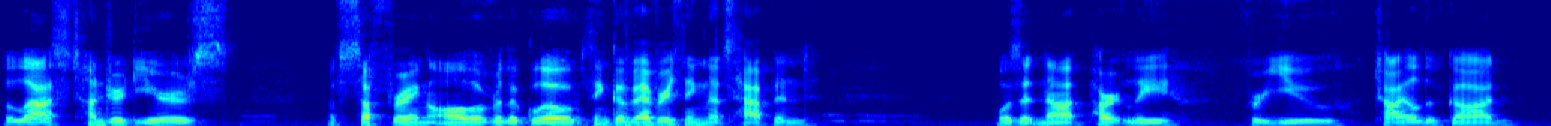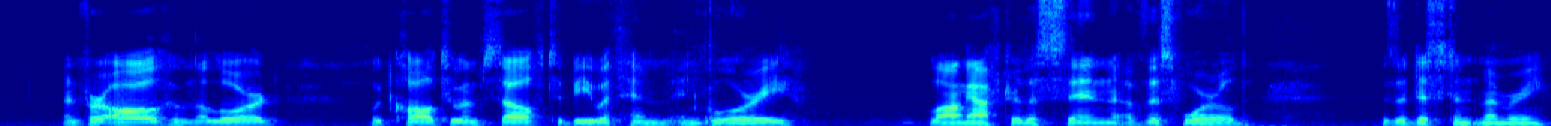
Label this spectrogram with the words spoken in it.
The last hundred years of suffering all over the globe, think of everything that's happened. Was it not partly for you, child of God, and for all whom the Lord would call to himself to be with him in glory, long after the sin of this world is a distant memory?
